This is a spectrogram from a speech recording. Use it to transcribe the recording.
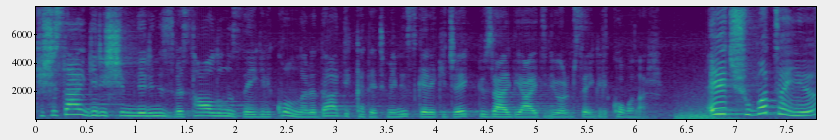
kişisel girişimleriniz ve sağlığınızla ilgili konulara da dikkat etmeniz gerekecek. Güzel bir ay diliyorum sevgili kovalar. Evet Şubat ayı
